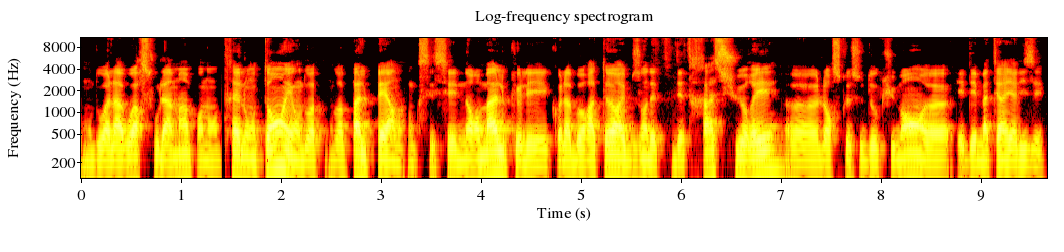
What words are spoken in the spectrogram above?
On, doit l'avoir sous la main pendant très longtemps et on doit on doit pas le perdre. Donc c'est normal que les collaborateurs aient besoin d'être rassurés lorsque ce document est dématérialisé.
